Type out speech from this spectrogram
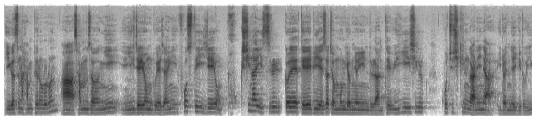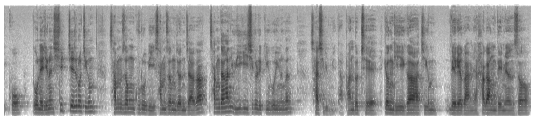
이것은 한편으로는 아 삼성이 이재용 부회장이 포스트 이재용 혹시나 있을 거에 대비해서 전문 경영인들한테 위기 의식을 고취시키는 거 아니냐 이런 얘기도 있고 또 내지는 실제로 지금 삼성그룹이 삼성전자가 상당한 위기 의식을 느끼고 있는 건 사실입니다. 반도체 경기가 지금 내려가며 하강되면서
